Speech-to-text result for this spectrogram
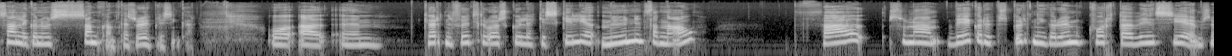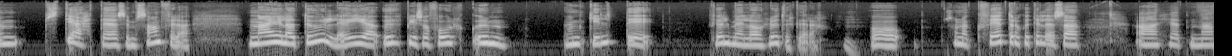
sannleikunum samkvæmt þessar upplýsingar og að um, kjörnir fulltrúar skul ekki skilja munin þarna á það svona vekur upp spurningar um hvort að við séum sem stjætt eða sem samfélag nægilega dögleg í að upplýsa fólk um, um gildi fjölmiðla og hlutverk þeirra mm. og svona hvetur okkur til þess að, að, hérna,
